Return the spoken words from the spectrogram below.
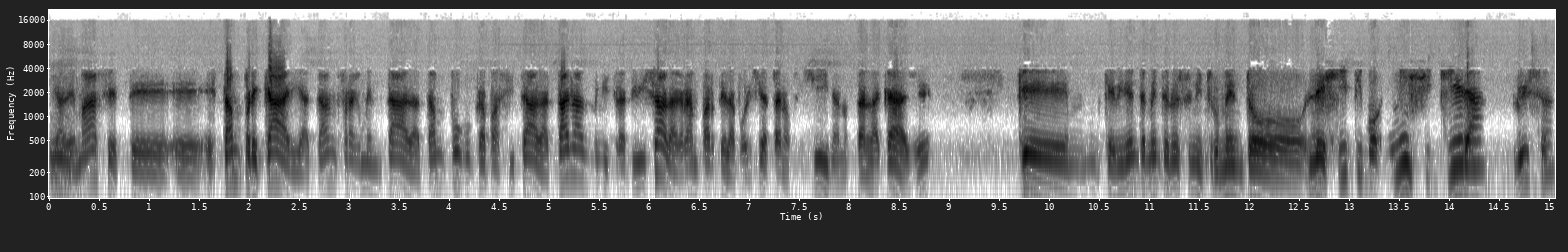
y mm. además este, eh, es tan precaria, tan fragmentada, tan poco capacitada, tan administrativizada, gran parte de la policía está en oficina, no está en la calle, que, que evidentemente no es un instrumento legítimo, ni siquiera, Luisa,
